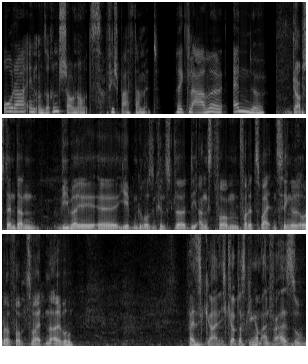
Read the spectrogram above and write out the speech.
oder in unseren Shownotes. Viel Spaß damit. Reklame, Ende. Gab es denn dann wie bei äh, jedem großen Künstler die Angst vom, vor der zweiten Single oder vom zweiten Album? Weiß ich gar nicht. Ich glaube, das ging am Anfang alles so.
